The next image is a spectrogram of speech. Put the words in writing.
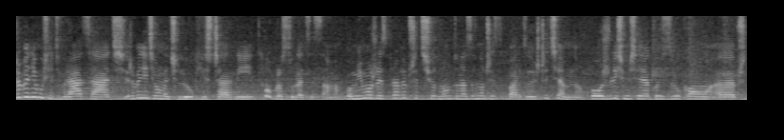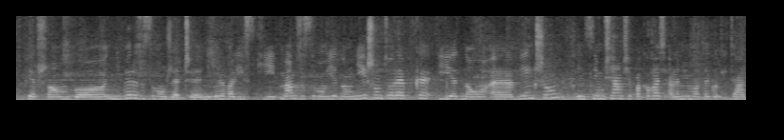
żeby nie musieć wracać, żeby nie ciągnąć luki z Charlie, to po prostu lecę sama. Pomimo, że jest prawie przed siódmą, to na zewnątrz jest bardzo jeszcze ciemno. Położyliśmy się jakoś z Luką e, przed pierwszą, bo nie biorę ze sobą rzeczy, nie biorę walizki. Mam ze sobą jedną mniejszą torebkę i jedną e, większą, więc nie musiałam się pakować, ale mimo tego i tak,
